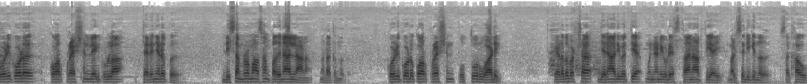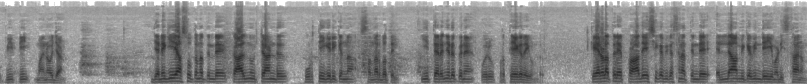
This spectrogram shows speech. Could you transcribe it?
കോഴിക്കോട് കോർപ്പറേഷനിലേക്കുള്ള തെരഞ്ഞെടുപ്പ് ഡിസംബർ മാസം പതിനാലിനാണ് നടക്കുന്നത്. കോഴിക്കോട് കോർപ്പറേഷൻ പുത്തൂർ വാർഡിൽ ഇടതുപക്ഷ ജനാധിപത്യ മുന്നണിയുടെ സ്ഥാനാർത്ഥിയായി മത്സരിക്കുന്നത് സഖാവ് വി പി മനോജാണ്. ജനകീയാസൂത്രണത്തിന്റെ കാൽനൂറ്റാണ്ട് പൂർത്തീകരിക്കുന്ന സന്ദർഭത്തിൽ ഈ തെരഞ്ഞെടുപ്പിന് ഒരു പ്രത്യേകതയുണ്ട്. കേരളത്തിലെ പ്രാദേശിക വികസനത്തിന്റെ എല്ലാ മികവിന്റെയും അടിസ്ഥാനം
